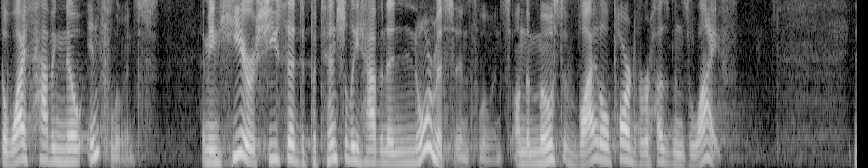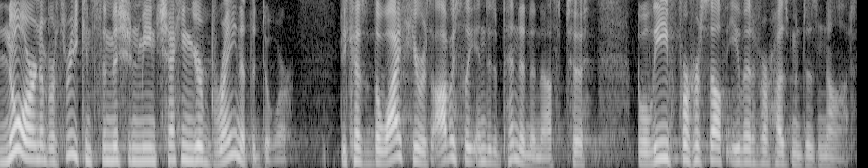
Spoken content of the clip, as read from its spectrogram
the wife having no influence. I mean, here she said to potentially have an enormous influence on the most vital part of her husband's life. Nor, number three, can submission mean checking your brain at the door, because the wife here is obviously independent enough to believe for herself even if her husband does not.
